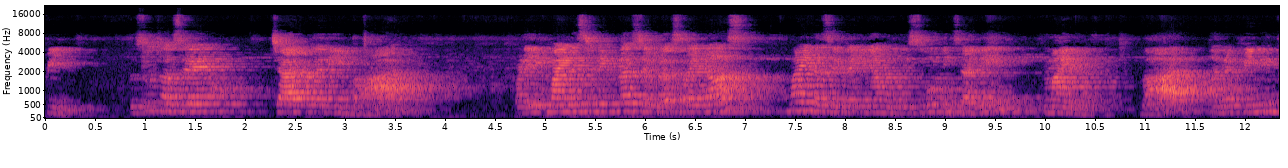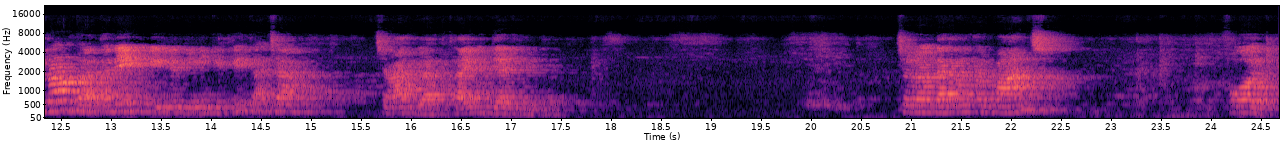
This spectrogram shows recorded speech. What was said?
પી તો શું થશે? ચાર કરી બાર. પણ એક માઇનસ એક પ્લસ છે પ્લસ માઇનસ માઇનસ એટલે અહીંયા મૂકીશું નિશાની માઇનસ બાર અને p ની 3 ઘાત અને 1 p એટલે p ની કેટલી? થાય 4 4 ઘાત થાય વિદ્યાર્થી મિત્રો. ચલો, દાખલા નંબર 5 4p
